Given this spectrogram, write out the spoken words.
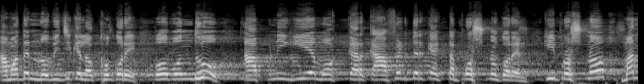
আমাদের নবীজিকে লক্ষ্য করে, ও বন্ধু, আপনি গিয়ে মক্কার কাফেরদেরকে একটা প্রশ্ন করেন। কি প্রশ্ন? মান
